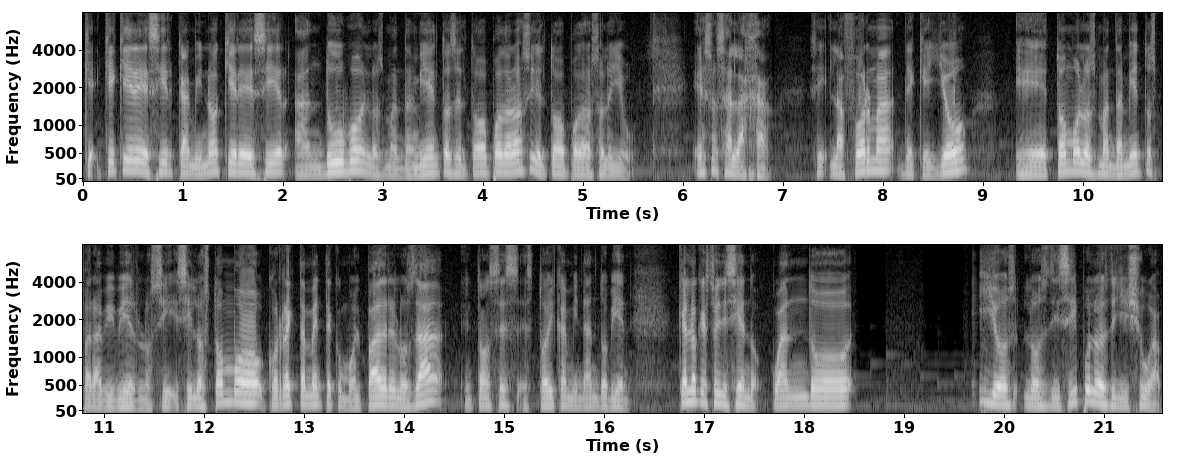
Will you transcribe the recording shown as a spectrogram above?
¿Qué, qué quiere decir caminó? Quiere decir anduvo en los mandamientos del Todopoderoso y el Todopoderoso le llevó. Eso es alajá, ¿sí? la forma de que yo eh, tomo los mandamientos para vivirlos. Si, si los tomo correctamente como el Padre los da, entonces estoy caminando bien. ¿Qué es lo que estoy diciendo? Cuando ellos, los discípulos de Yeshua,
